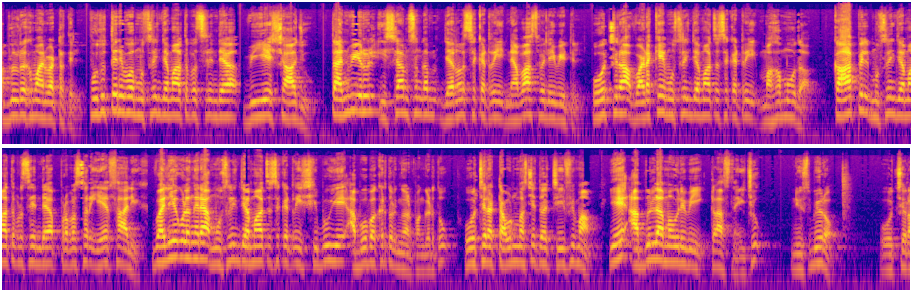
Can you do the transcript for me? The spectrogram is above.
Abdul Rahman Vattathil. Puthutheruvu Muslim Jamaath president V A Shaju Thanveerul Islam Sangham general secretary Navas Valiyaveettil Pochira വടക്കേ Muslim Jamaath secretary Mahmood Kappil Muslim Jamaath president professor A Salih Valiyakulangara Muslim Jamaath secretary Shibu A Aboobacker തുടങ്ങിയവർ പങ്കെടുത്തു. Ochira town Masjid chief imam A Abdulla Moulavi class നയിച്ചു. News bureau Ochira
